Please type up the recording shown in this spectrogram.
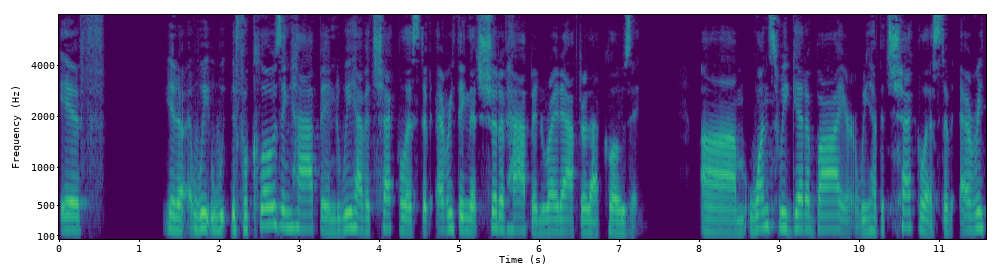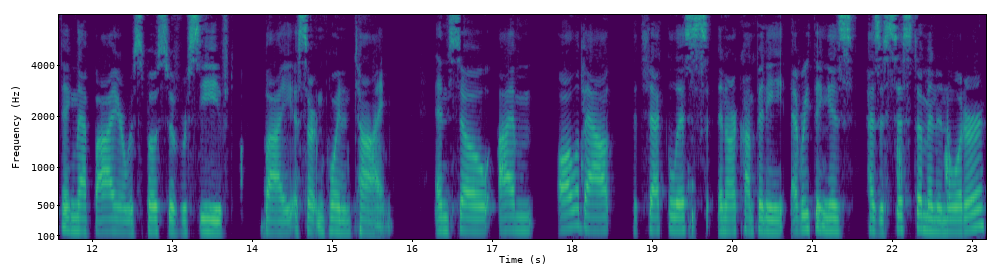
if, you know, we, we, if a closing happened, we have a checklist of everything that should have happened right after that closing. Um, once we get a buyer, we have a checklist of everything that buyer was supposed to have received by a certain point in time. And so I'm all about the checklists in our company. Everything is, has a system and an order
